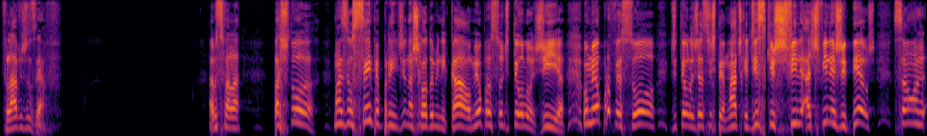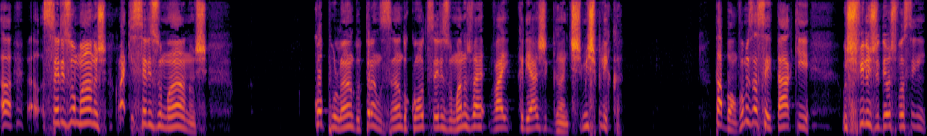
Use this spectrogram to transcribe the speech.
Flávio Josefo. Aí você fala, pastor, mas eu sempre aprendi na escola dominical, o meu professor de teologia, o meu professor de teologia sistemática disse que filhos, as filhas de Deus são uh, seres humanos. Como é que seres humanos, copulando, transando com outros seres humanos, vai, vai criar gigantes? Me explica. Tá bom, vamos aceitar que os filhos de Deus fossem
